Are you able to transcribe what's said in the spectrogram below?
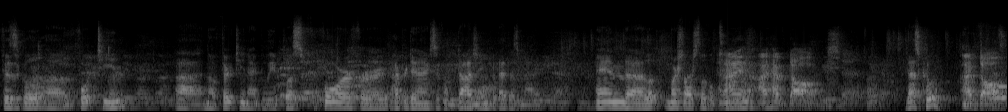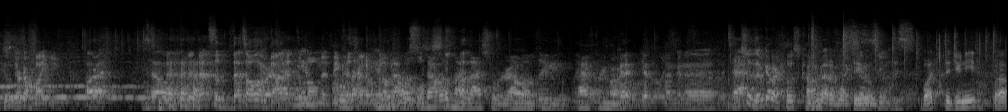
physical uh, 14, uh, no 13 I believe, plus four for hyperdynamics if I'm dodging, but that doesn't matter. And uh, martial arts level two. And I I have dogs. That's cool. I have dogs. They're gonna bite you. All right. So That's the that's all I've got at the moment because I don't know No, the that was rules. that was my last order. I don't know if you. I have three more. okay. Yep. I'm gonna attack. Actually, they've got a close combat of like Do 17. What did you need? Well,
